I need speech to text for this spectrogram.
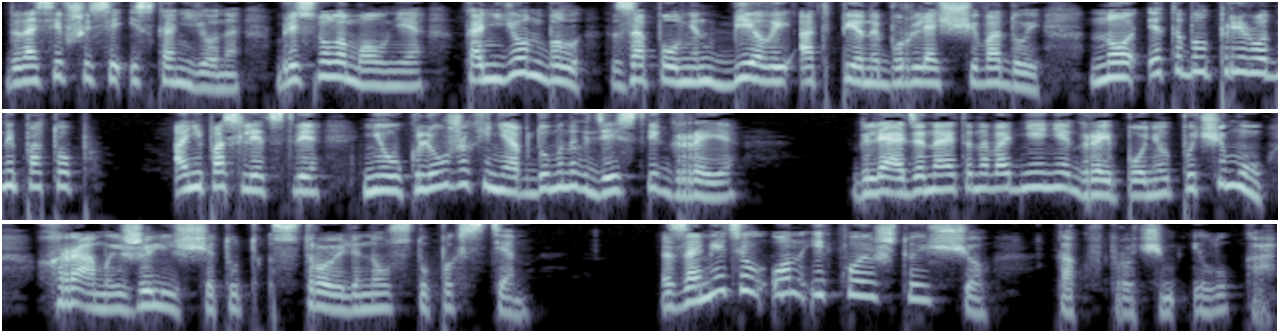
доносившийся из каньона. Блеснула молния. Каньон был заполнен белой от пены бурлящей водой, но это был природный потоп, а не последствия неуклюжих и необдуманных действий Грея. Глядя на это наводнение, Грей понял, почему храмы и жилища тут строили на уступах стен. Заметил он и кое-что еще, как, впрочем, и Лука.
